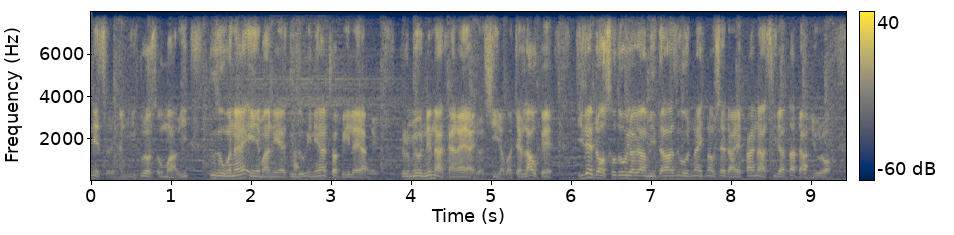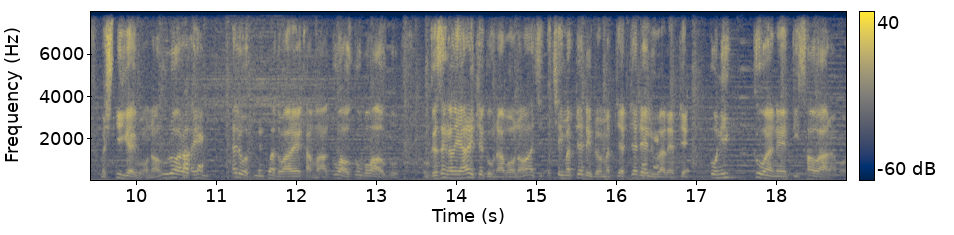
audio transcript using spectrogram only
နှစ်ဆိုတဲ့အန်တီခုတော့ဆုံးပါပြီသူဆိုဝန်ထမ်းအိမ်မှာနေတဲ့သူဆိုအိမ်ထဲကထွက်ပေးလိုက်ရတယ်ဒီလိုမျိုးနစ်နာခံလိုက်ရတော့ရှိတာပေါ့ဒီလောက်ပဲဒီလက်တော့သိုးသိုးရောက်ရောက်မိသားစုကိုနှိုက်နှောက်ဆက်တာတွေဖမ်းတာစီတာတတ်တာမျိုးတော့မရှိခဲ့ဘူးနော်ဥတော့ကတော့အဲ့ အဲ့လိုပြင်ထွက်သွားတဲ့အခါမှာကိုယ့်အောင်ကိုယ့်ဘဝကိုဟိုဂစင်ကလေးရတွေဖြစ်ကုန်တာပေါ့နော်အချိန်မပြတ်တဲ့လူမပြတ်ပြတ်တဲ့လူကလည်းပြတ်ကိုနီးကိုယ်ဟန်နဲ့တိဆောက်ရတာပေါ့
